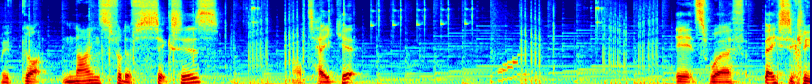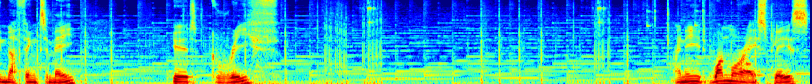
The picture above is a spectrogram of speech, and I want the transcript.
We've got nines full of sixes. I'll take it. It's worth basically nothing to me. Good grief. I need one more ace, please.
